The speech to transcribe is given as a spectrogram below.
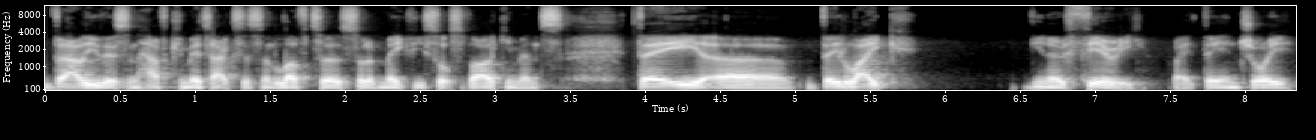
value this and have commit access and love to sort of make these sorts of arguments, they uh, they like you know theory, right? They enjoy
